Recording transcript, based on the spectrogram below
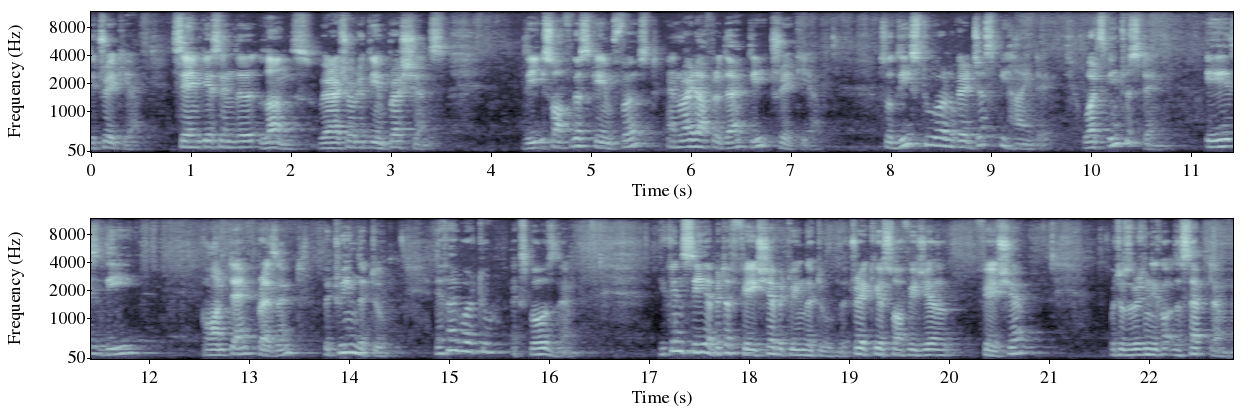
the trachea. Same case in the lungs, where I showed you the impressions. The esophagus came first, and right after that, the trachea. So these two are located just behind it. What's interesting is the content present between the two. If I were to expose them, you can see a bit of fascia between the two, the tracheoesophageal fascia, which was originally called the septum,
